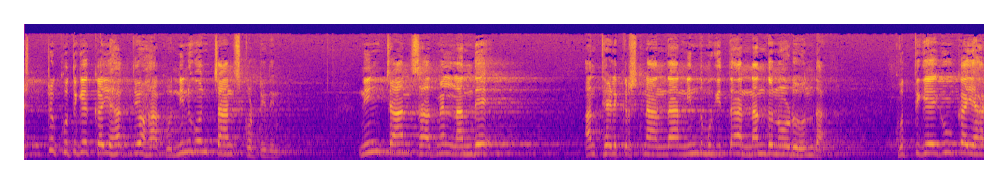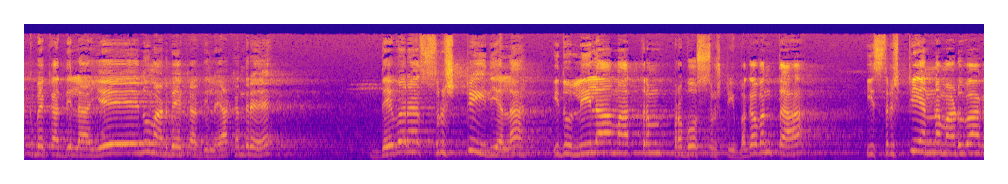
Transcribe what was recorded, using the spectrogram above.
ಎಷ್ಟು ಕುತ್ತಿಗೆ ಕೈ ಹಾಕ್ತೀಯೋ ಹಾಕು. ನಿನಗೊಂದು ಚಾನ್ಸ್ ಕೊಟ್ಟಿದ್ದೀನಿ. ನಿನ್ನ ಚಾನ್ಸ್ ಆದಮೇಲೆ ನಂದೇ ಅಂಥೇಳಿ ಕೃಷ್ಣ ಅಂದ, ನಿಂದು ಮುಗಿತಾ, ನಂದು ನೋಡು ಅಂದ. ಕುತ್ತಿಗೆಗೂ ಕೈ ಹಾಕಬೇಕಾದ್ದಿಲ್ಲ, ಏನೂ ಮಾಡಬೇಕಾದ್ದಿಲ್ಲ. ಯಾಕಂದರೆ ದೇವರ ಸೃಷ್ಟಿ ಇದೆಯಲ್ಲ, ಇದು ಲೀಲಾ ಮಾತ್ರಂ ಪ್ರಭೋ ಸೃಷ್ಟಿ. ಭಗವಂತ ಈ ಸೃಷ್ಟಿಯನ್ನು ಮಾಡುವಾಗ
